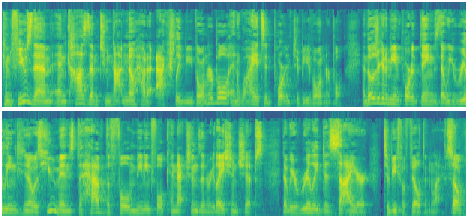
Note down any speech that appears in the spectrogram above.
confuse them and cause them to not know how to actually be vulnerable and why it's important to be vulnerable. And those are going to be important things that we really need to know as humans to have the full meaningful connections and relationships that we really desire to be fulfilled in life. So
